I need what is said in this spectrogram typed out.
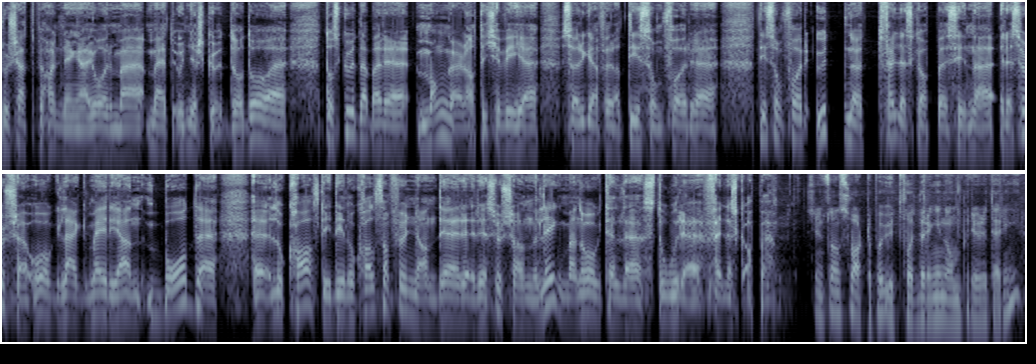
budsjettbehandlinga i år med, med, et underskudd. Og da, da, skulle det bare mangle at ikke vi sørger for at de som får, de som får utnytte fellesskapet sine ressurser og legger mer igjen, både lokalt i de lokalsamfunnene der ressursene ligger, men òg til det store fellesskapet. Syns du han svarte på utfordringen om prioriteringer?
